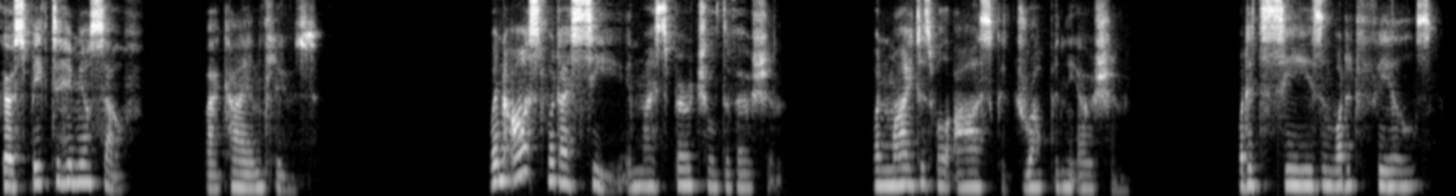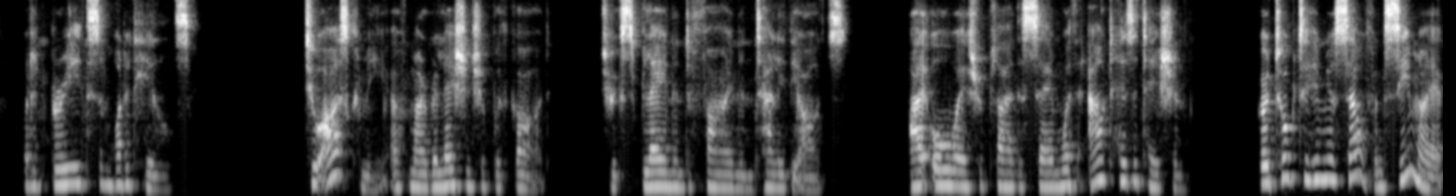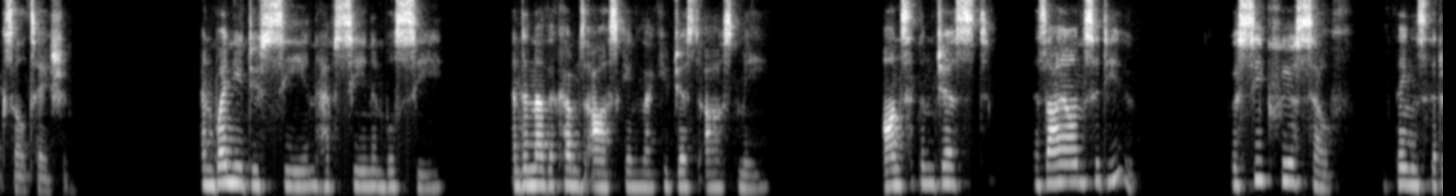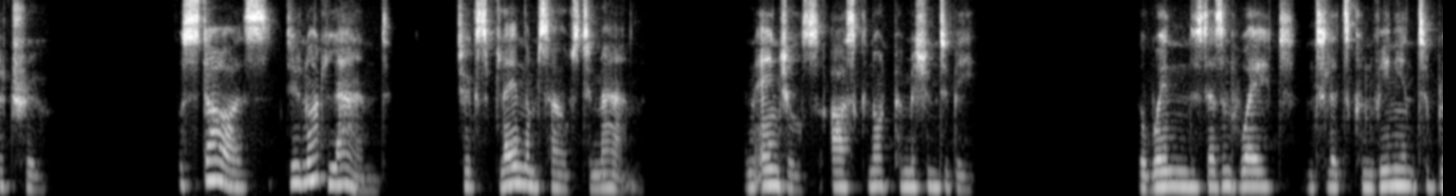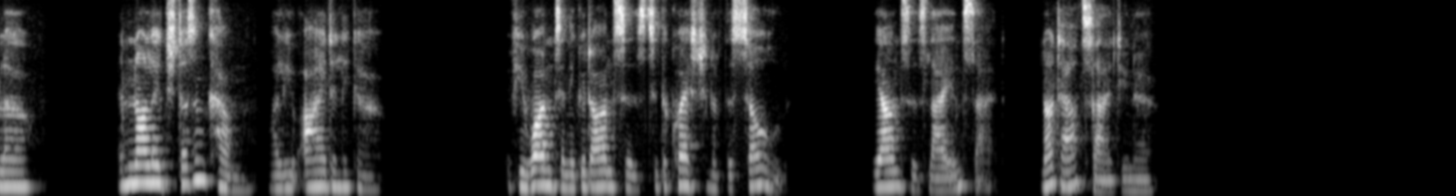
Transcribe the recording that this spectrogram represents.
Go Speak to Him Yourself by Kyan Clues. When asked what I see in my spiritual devotion, one might as well ask a drop in the ocean. What it sees and what it feels, what it breathes and what it heals. To ask me of my relationship with God, to explain and define and tally the odds, I always reply the same without hesitation. Go talk to him yourself and see my exaltation. And when you do see and have seen and will see, and another comes asking like you just asked me, answer them just as I answered you. Go seek for yourself for things that are true. For stars do not land to explain themselves to man, and angels ask not permission to be. The wind doesn't wait until it's convenient to blow, and knowledge doesn't come while you idly go. If you want any good answers to the question of the soul, the answers lie inside, not outside, you know.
